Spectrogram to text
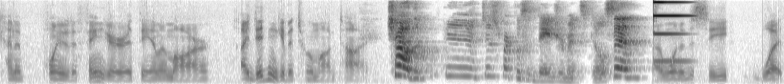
kind of pointed a finger at the MMR. I didn't give it to him on time. Child, eh, just reckless endangerment still sin. I wanted to see what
